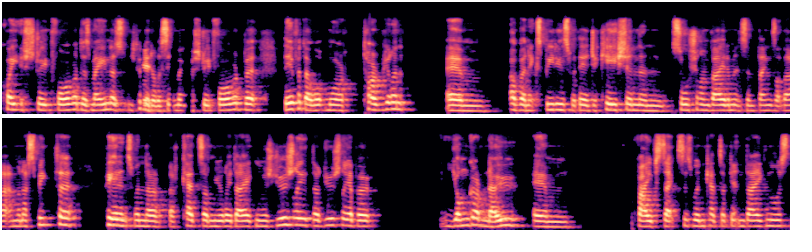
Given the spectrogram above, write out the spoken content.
quite as straightforward as mine. As you couldn't really say mine was straightforward, but they've had a lot more turbulent um, of an experience with education and social environments and things like that. And when I speak to parents when their, their kids are newly diagnosed, usually they're usually about younger now. Um, five, six is when kids are getting diagnosed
